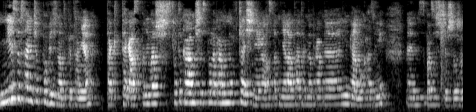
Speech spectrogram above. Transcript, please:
nie jestem w stanie Ci odpowiedzieć na to pytanie tak teraz, ponieważ spotykałam się z Polakami no wcześniej, ostatnie lata tak naprawdę nie miałam okazji, więc bardzo się cieszę, że,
